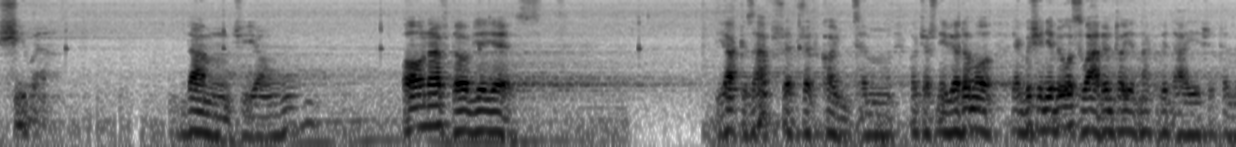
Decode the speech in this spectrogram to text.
siłę. Dam ci ją. Ona w tobie jest. Jak zawsze przed końcem, chociaż nie wiadomo, jakby się nie było sławym, to jednak wydaje się ten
